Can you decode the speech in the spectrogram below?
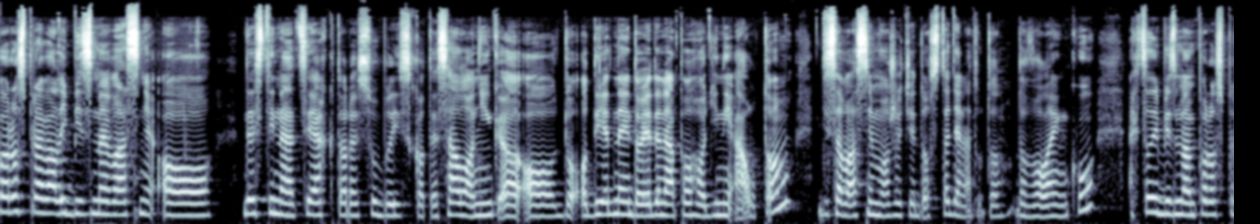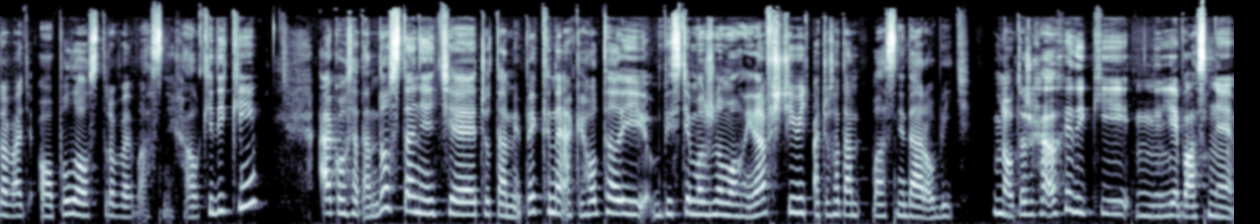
porozprávali by sme vlastne o destináciách, ktoré sú blízko Tesalonik e, od, od 1 do 1,5 hodiny autom, kde sa vlastne môžete dostať aj na túto dovolenku. A chceli by sme vám porozprávať o poloostrove vlastne Chalkidiky, ako sa tam dostanete, čo tam je pekné, aké hotely by ste možno mohli navštíviť a čo sa tam vlastne dá robiť. No, takže chalchidiky je vlastne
